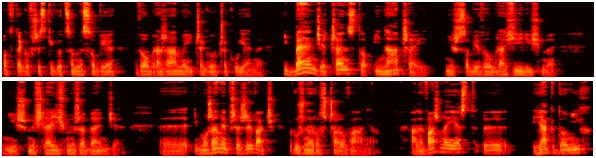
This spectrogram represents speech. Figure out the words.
od tego wszystkiego, co my sobie wyobrażamy i czego oczekujemy. I będzie często inaczej, niż sobie wyobraziliśmy, niż myśleliśmy, że będzie. Y, I możemy przeżywać różne rozczarowania, ale ważne jest, y, jak do nich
